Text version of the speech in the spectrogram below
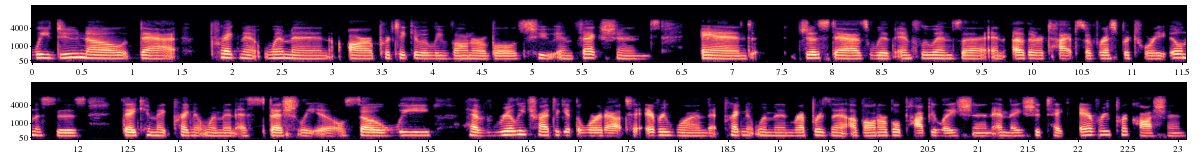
we do know that pregnant women are particularly vulnerable to infections and just as with influenza and other types of respiratory illnesses, they can make pregnant women especially ill. So we have really tried to get the word out to everyone that pregnant women represent a vulnerable population and they should take every precaution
